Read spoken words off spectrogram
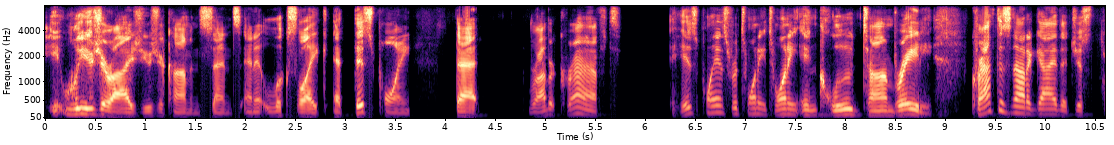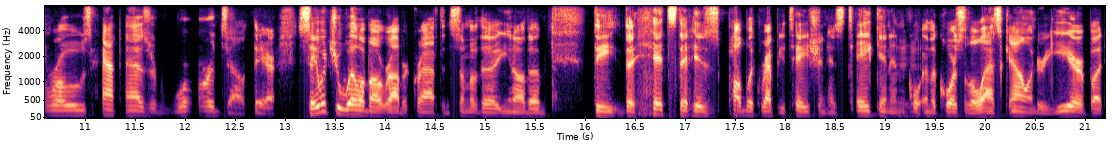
use your eyes, use your common sense, and it looks like at this point that Robert Kraft his plans for 2020 include Tom Brady. Kraft is not a guy that just throws haphazard words out there. Say what you will about Robert Kraft and some of the, you know, the the the hits that his public reputation has taken in, mm-hmm. in the course of the last calendar year, but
